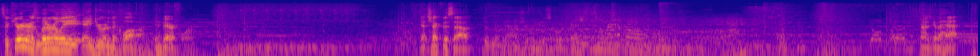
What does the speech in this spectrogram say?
So Curator is literally a Druid of the Claw in bear form. Yeah, check this out. The menagerie is for. Incredible. Now he's got a hat.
